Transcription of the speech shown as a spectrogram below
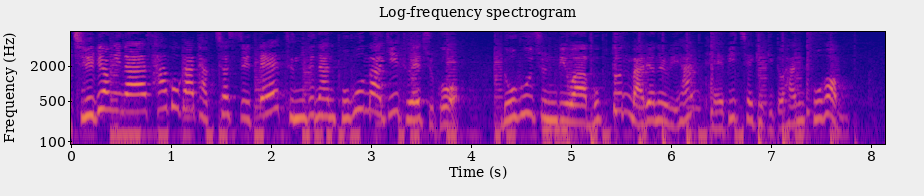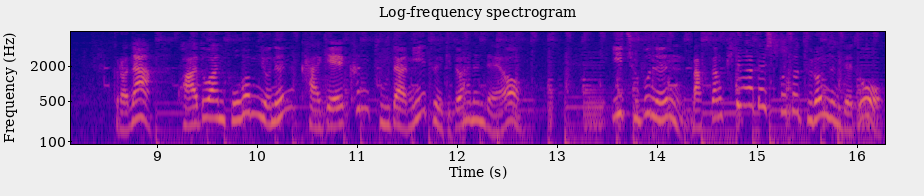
질병이나 사고가 닥쳤을 때 든든한 보호막이 돼주고 노후 준비와 목돈 마련을 위한 대비책이기도 한 보험. 그러나 과도한 보험료는 가게에 큰 부담이 되기도 하는데요. 이 주부는 막상 필요하다 싶어서 들었는데도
